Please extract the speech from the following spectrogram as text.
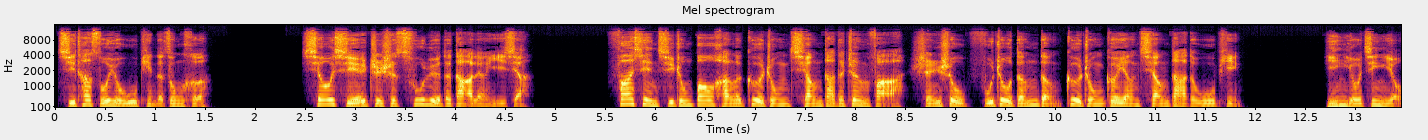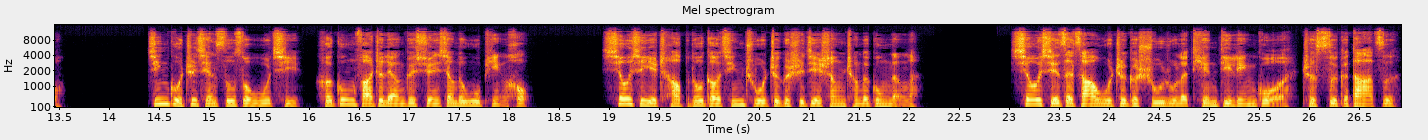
其他所有物品的综合。萧协只是粗略的打量一下。发现其中包含了各种强大的阵法、神兽、符咒等等各种各样强大的物品，应有尽有。经过之前搜索武器和功法这两个选项的物品后，萧协也差不多搞清楚这个世界商城的功能了。萧协在杂物这个输入了“天地灵果”这四个大字，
